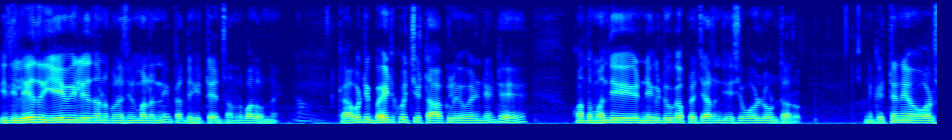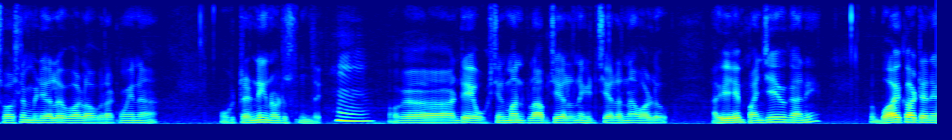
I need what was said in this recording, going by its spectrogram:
ఇది లేదు ఏమీ లేదు అనుకున్న సినిమాలన్నీ పెద్ద హిట్ అయిన సందర్భాలు ఉన్నాయి. కాబట్టి బయటకు వచ్చే టాకులు ఏంటంటే కొంతమంది నెగిటివ్గా ప్రచారం చేసేవాళ్ళు ఉంటారు. గట్టనే వాళ్ళు సోషల్ మీడియాలో వాళ్ళ ఒక రకమైన ఒక ట్రెండింగ్ నడుస్తుంది. ఒక అంటే ఒక సినిమాని ఫ్లాప్ చేయాలన్నా హిట్ చేయాలన్నా వాళ్ళు అవి ఏం పనిచేయవు కానీ బాయ్ కాట్ అనే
